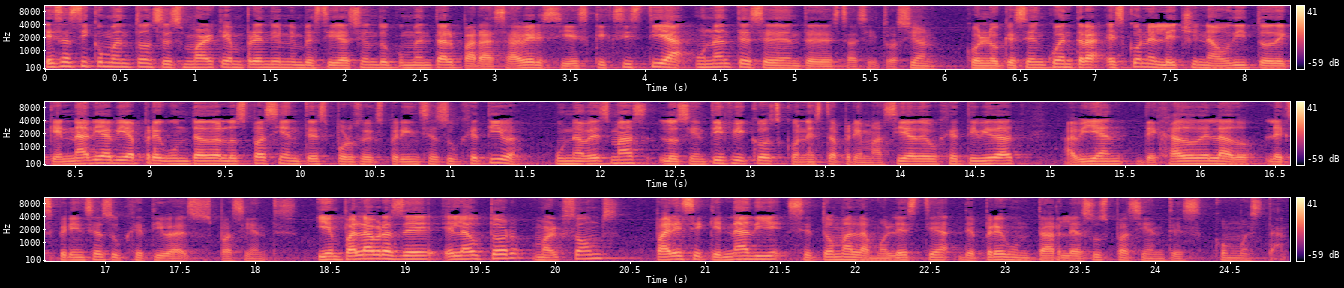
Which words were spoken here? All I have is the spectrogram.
Es así como entonces Mark emprende una investigación documental para saber si es que existía un antecedente de esta situación. Con lo que se encuentra es con el hecho inaudito de que nadie había preguntado a los pacientes por su experiencia subjetiva. Una vez más, los científicos, con esta primacía de objetividad, habían dejado de lado la experiencia subjetiva de sus pacientes. Y en palabras de el autor, Mark Solms, parece que nadie se toma la molestia de preguntarle a sus pacientes cómo están.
